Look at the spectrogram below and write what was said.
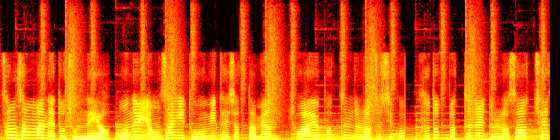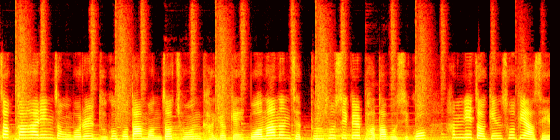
상상만 해도 좋네요. 오늘 영상이 도움이 되셨다면 좋아요 버튼 눌러주시고 구독 버튼을 눌러서 최저가 할인 정보를 누구보다 먼저 좋은 가격에 원하는 제품 소식을 받아보시고 합리적인 소비하세요.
